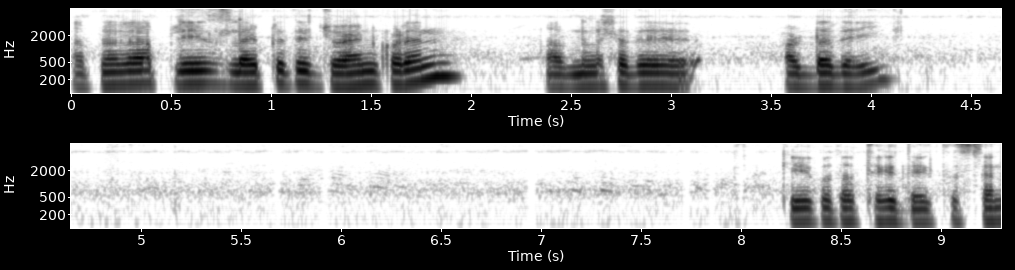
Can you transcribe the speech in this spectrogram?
আপনারা প্লিজ লাইভটাতে জয়েন করেন। আপনাদের সাথে আড্ডা দেই। কে কোথা থেকে দেখতেছেন?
